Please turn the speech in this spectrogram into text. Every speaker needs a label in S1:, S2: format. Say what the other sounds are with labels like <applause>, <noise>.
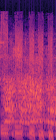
S1: Thank you.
